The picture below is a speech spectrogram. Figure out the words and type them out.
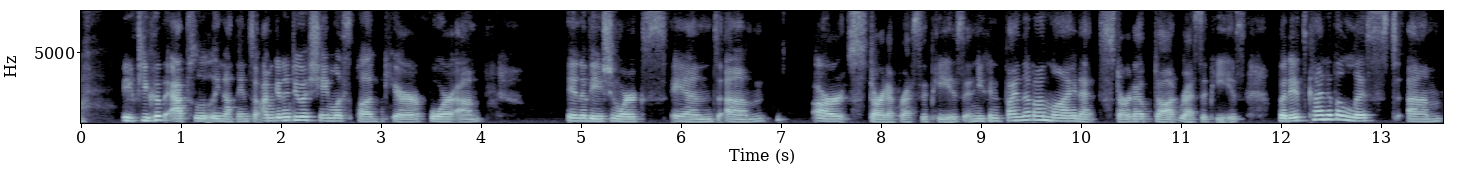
if you have absolutely nothing, so I'm going to do a shameless plug here for um, Innovation Works and um, our startup recipes. And you can find that online at startup.recipes. But it's kind of a list um,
